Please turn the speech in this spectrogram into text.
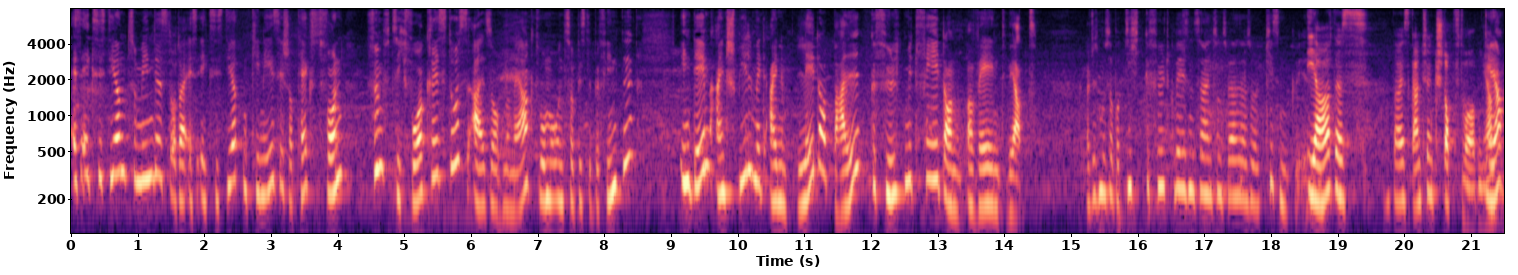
Es existieren zumindest oder es existiert ein chinesischer Text von 50 vor Christus, also man merkt, wo wir uns so ein bisschen befinden, in dem ein Spiel mit einem Lederball gefüllt mit Federn erwähnt wird. Also das muss aber dicht gefüllt gewesen sein, sonst wäre es also ein Kissen gewesen. Ja, das, da ist ganz schön gestopft worden. Ja. ja.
